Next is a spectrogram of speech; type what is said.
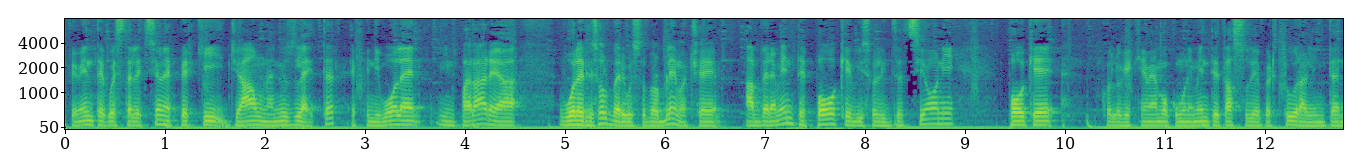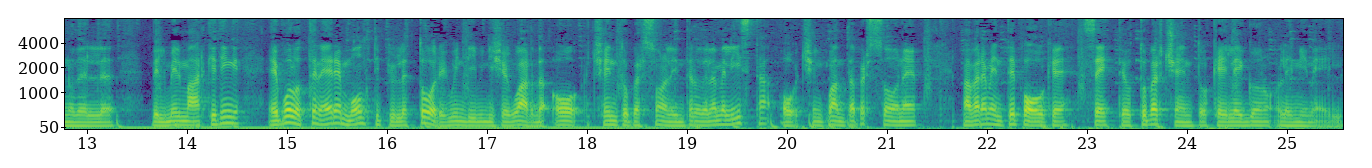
Ovviamente questa lezione è per chi già ha una newsletter e quindi vuole imparare a vuole risolvere questo problema, cioè ha veramente poche visualizzazioni, poche quello che chiamiamo comunemente tasso di apertura all'interno del, dell'email marketing e vuole ottenere molti più lettori, quindi mi dice guarda ho 100 persone all'interno della mia lista, ho 50 persone, ma veramente poche, 7-8% che leggono le mie mail.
